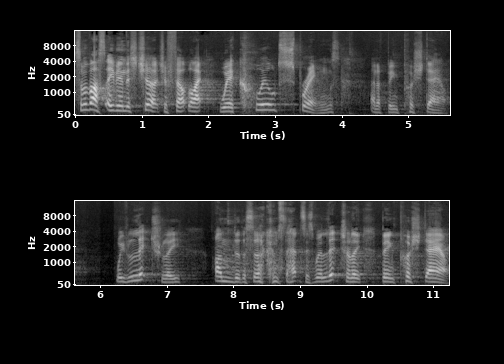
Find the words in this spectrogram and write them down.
Some of us, even in this church, have felt like we're coiled springs and have been pushed down. We've literally, under the circumstances, we're literally being pushed down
